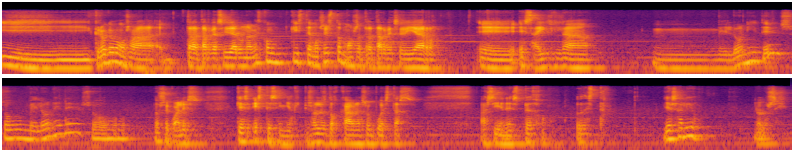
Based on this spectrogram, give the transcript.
Y creo que vamos a tratar de asediar, una vez conquistemos esto, vamos a tratar de asediar eh, esa isla mm, Melónides o Melónides o no sé cuál es, que es este señor, que son las dos cabras opuestas, así en espejo. ¿Dónde está? ¿Ya salió? No lo sé.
